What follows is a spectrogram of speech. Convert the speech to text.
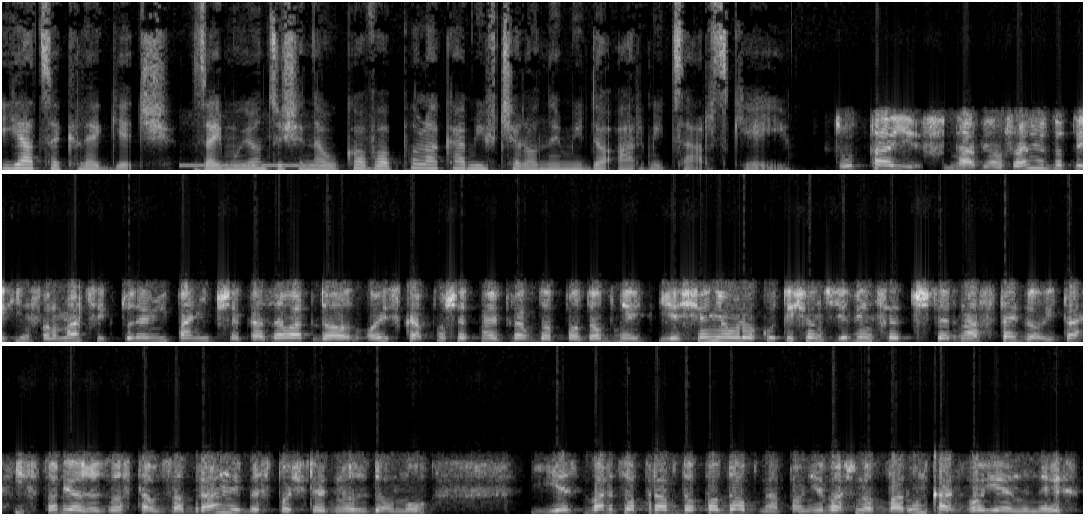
Jacek Legieć, zajmujący się naukowo Polakami wcielonymi do armii carskiej. Tutaj w nawiązaniu do tych informacji, które mi pani przekazała, do wojska poszedł najprawdopodobniej jesienią roku 1914 i ta historia, że został zabrany bezpośrednio z domu jest bardzo prawdopodobna, ponieważ no, w warunkach wojennych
